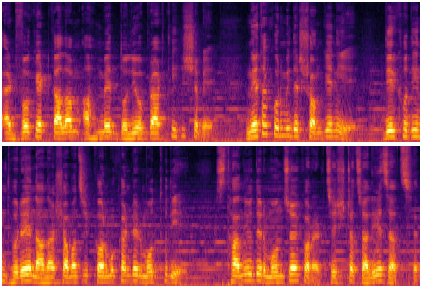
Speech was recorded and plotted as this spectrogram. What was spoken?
অ্যাডভোকেট কালাম আহমেদ দলীয় প্রার্থী হিসেবে নেতাকর্মীদের সঙ্গে নিয়ে দীর্ঘদিন ধরে নানা সামাজিক কর্মকাণ্ডের মধ্য দিয়ে স্থানীয়দের মন জয় করার চেষ্টা চালিয়ে যাচ্ছেন।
